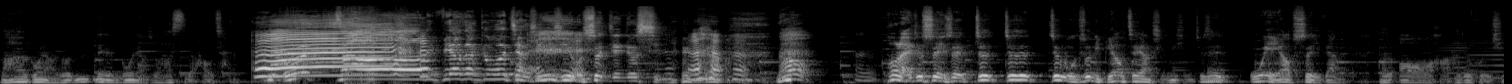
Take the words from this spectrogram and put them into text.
然后他跟我讲说，那个人跟我讲说他死的好惨。我操！你不要这样跟我讲行不行？我瞬间就醒了，你知道然后，后来就睡一睡，就就是就我说你不要这样行不行？就是我也要睡这样。他说哦好，他就回去，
